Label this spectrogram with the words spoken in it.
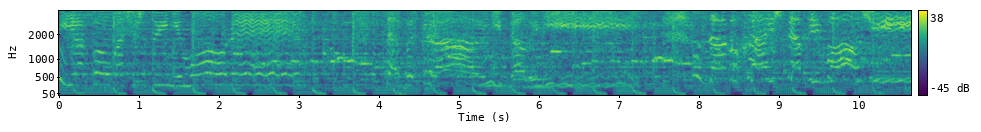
як побачиш синє море, степ безкрайній вдалині, закохаєшся в дівочі.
